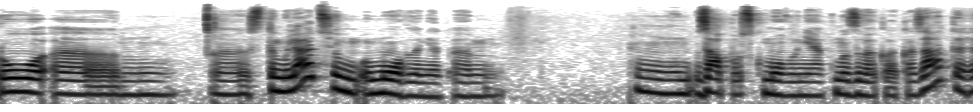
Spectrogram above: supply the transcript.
про е, е, стимуляцію мовлення. е, запуск мовлення, як ми звикли казати,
